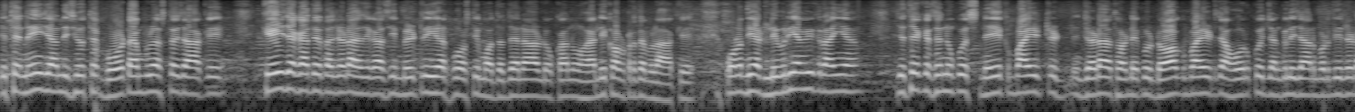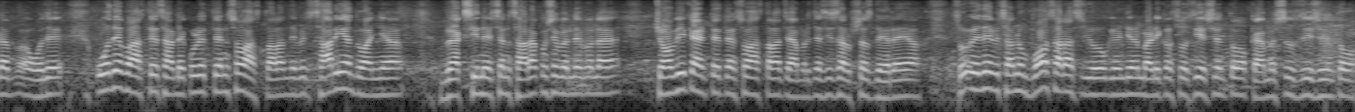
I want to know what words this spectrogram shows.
ਜਿੱਥੇ ਨਹੀਂ ਜਾਂਦੀ ਸੀ, ਉੱਥੇ ਬੋਟ ਐਂਬੂਲੈਂਸ ਤੇ ਜਾ ਕੇ, ਕਈ ਜਗ੍ਹਾ ਤੇ ਤਾਂ ਜਿਹੜਾ ਹੈਗਾ ਅਸੀਂ ਮਿਲਟਰੀ 에ਅਰਫੋਰਸ ਦੀ ਮਦਦ ਦੇ ਨਾਲ ਲੋਕਾਂ ਨੂੰ ਹੈਲੀਕਾਪਟਰ ਤੇ ਬੁਲਾ ਕੇ, ਉਹਨਾਂ ਦੀਆਂ ਡਿਲੀਵਰੀਆਂ ਵੀ ਕਰਾਈਆਂ, ਜਿੱਥੇ ਕਿਸੇ ਨੂੰ ਕੋਈ ਸਨੇਕ ਬਾਈਟ ਜਿਹੜਾ ਤੁਹਾਡੇ ਕੋਈ ਡੌਗ ਬਾਈਟ ਜਾਂ ਹੋਰ ਕੋਈ ਜੰਗਲੀ ਜਾਨਵਰ ਦੀ ਜਿਹੜਾ ਹੋ ਜੇ, ਉਹਦੇ ਵਾਸਤੇ ਸਾਡੇ ਕੋਲੇ 300 ਹਸਪਤਾਲਾਂ ਦੇ ਵਿੱਚ ਸਾਰੀਆਂ ਦਵਾਈਆਂ ਵੈਕਸੀਨੇਸ਼ਨ ਸਾਰਾ ਕੁਝ ਅਵੇਲੇਬਲ ਹੈ। 24 ਘੰਟੇ 300 ਹਸਪਤਾਲਾਂ 'ਚ ਐਮਰਜੈਂਸੀ ਸਰਵਿਸਿਜ਼ ਦੇ ਰਹੇ ਆ। ਸੋ ਇਹਦੇ ਵਿੱਚ ਸਾਨੂੰ ਬਹੁਤ ਸਾਰਾ ਸਹਿਯੋਗ ਇੰਡੀਅਨ ਮੈਡੀਕਲ ਐਸੋਸੀਏਸ਼ਨ ਤੋਂ ਕੈਮਿਸਟ ਐਸੋਸੀਏਸ਼ਨ ਤੋਂ,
